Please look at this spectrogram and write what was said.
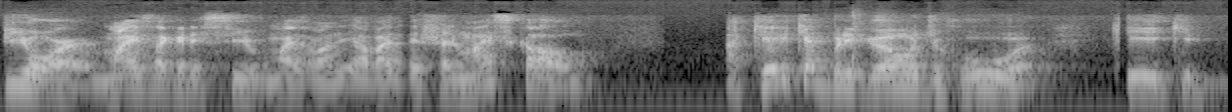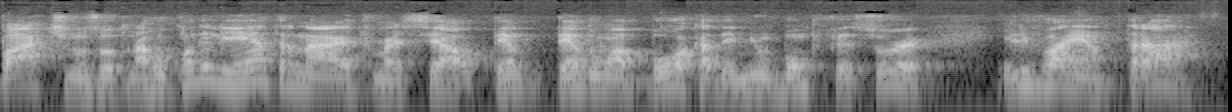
pior, mais agressivo, mais. Ela vai deixar ele mais calmo. Aquele que é brigão de rua, que, que bate nos outros na rua, quando ele entra na arte marcial, tendo, tendo uma boa academia, um bom professor, ele vai entrar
